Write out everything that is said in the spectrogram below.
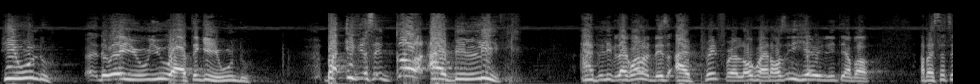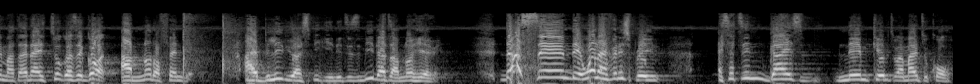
He won't do. Uh, the way you, you are thinking he won't do. But if you say, God, I believe, I believe, like one of days I prayed for a long while and I wasn't hearing anything about, about certain matter. And I God, I said, God, I'm not offended. I believe you are speaking. It is me that I'm not hearing. That same day, when I finished praying, a certain guy's name came to my mind to call.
